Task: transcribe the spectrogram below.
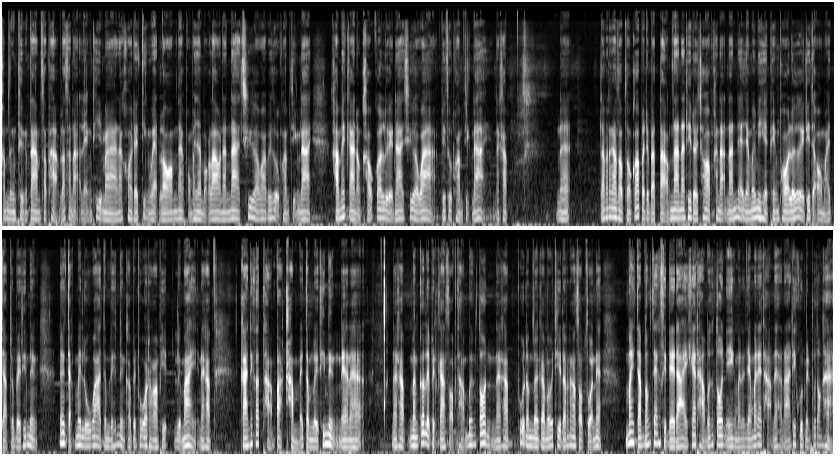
คำนึงถึงตามสภาพลักษณะแหล่งที่มานะข้อได้จริงแวดล้อมนะของพยานบอกเล่านั้นน่าเชื่อว่าพิสูจน์ความจริงได้คำให้การของเขาก็เลยน่าเชื่อว่าพิสูจน์ความจริงได้นะครับนะและพนักงานสอบสวนก็ปฏิบัติตามอำนาจหน้าที่โดยชอบขณะนั้นเนี่ยยังไม่มีเหตุเพียงพอเลยที่จะออกหมายจับจำเลยที่ 1 เนื่องจากไม่รู้ว่าจำเลยที่ 1 เขาเป็นผู้กระทำความผิดหรือไม่นะครับ การที่เขาถามปากคำไอ้จำเลยที่1เนี่ยนะฮะนะครับ มันก็เลยเป็นการสอบถามเบื้องต้นนะครับ ผู้ดำเนินการวิธีและพนักงานสอบสวนเนี่ย ไม่จำต้องแจ้งสิทธิ์ใดๆ แค่ถามเบื้องต้นเองมันยังไม่ได้ถามในฐานะที่คุณเป็นผู้ต้องหา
